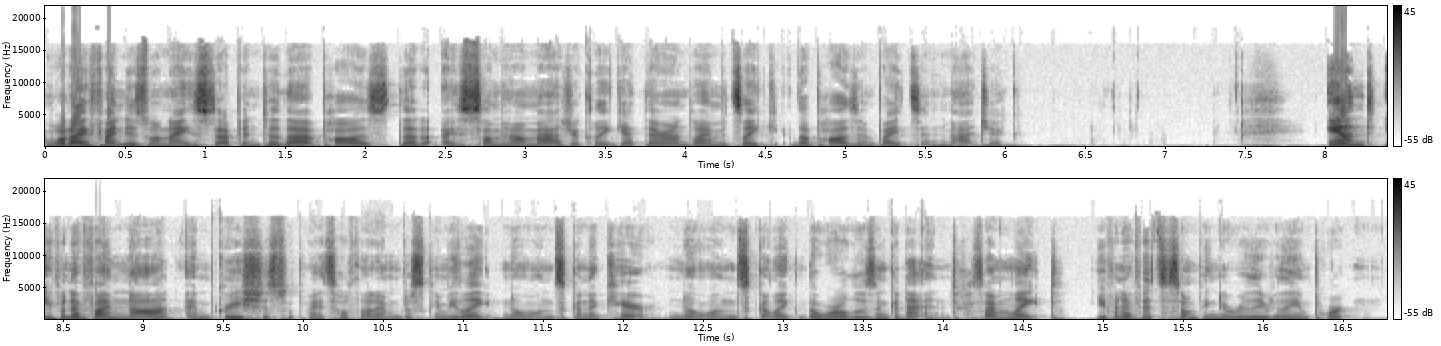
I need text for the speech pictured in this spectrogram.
what I find is when I step into that pause, that I somehow magically get there on time. It's like the pause invites in magic. And even if I'm not, I'm gracious with myself that I'm just going to be late. No one's going to care. No one's going like, the world isn't going to end because I'm late, even if it's something to really, really important.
